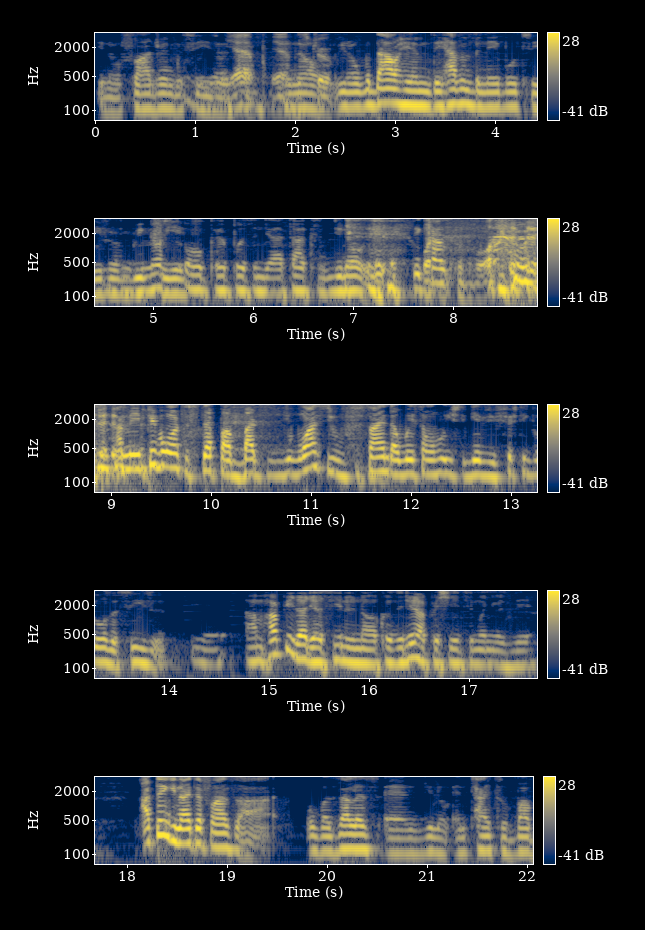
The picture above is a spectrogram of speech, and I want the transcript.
you know, floundering the season. Yeah, yeah, you that's know, true. You know, without him, they haven't been able to even lost recreate. all purpose in their attacks. You know, they, they What can't. football? I mean, people want to step up, but once you've signed away someone who used to give you 50 goals a season, I'm happy that they're seeing it now because they didn't appreciate him when he was there. I think United fans are overzealous and, you know, entitled, but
